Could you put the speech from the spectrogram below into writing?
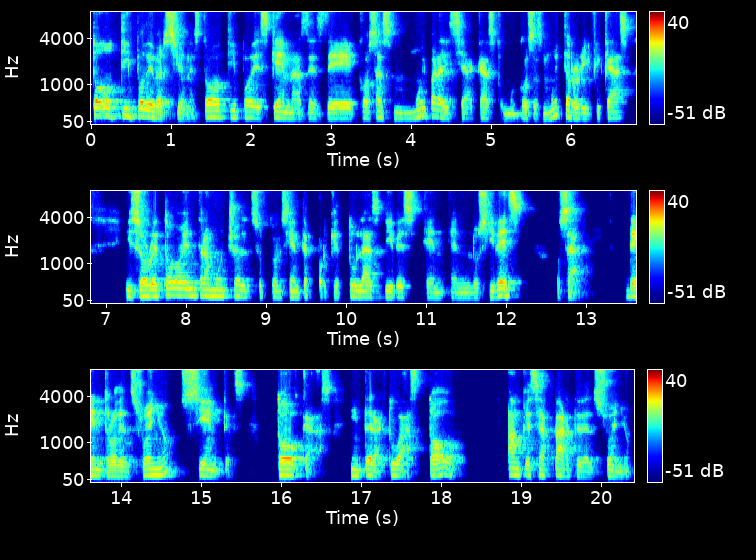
todo tipo de versiones, todo tipo de esquemas, desde cosas muy paradisiacas como cosas muy terroríficas, y sobre todo entra mucho el subconsciente porque tú las vives en, en lucidez. O sea, dentro del sueño sientes, tocas, interactúas, todo, aunque sea parte del sueño.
